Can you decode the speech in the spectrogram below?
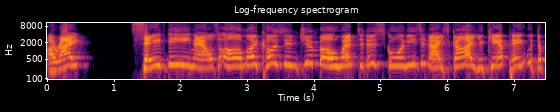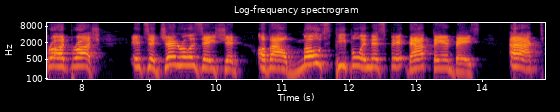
All right? Save the emails. Oh, my cousin Jimbo went to this school and he's a nice guy. You can't paint with the broad brush. It's a generalization of how most people in this that fan base act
